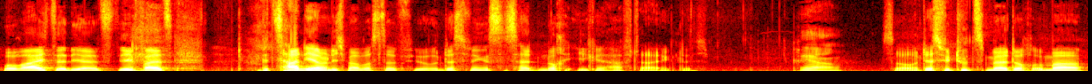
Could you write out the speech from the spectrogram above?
Wo war ich denn jetzt? Jedenfalls, bezahlen ja noch nicht mal was dafür. Und deswegen ist es halt noch ekelhafter eigentlich. Ja. So, und deswegen tut es mir halt auch immer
